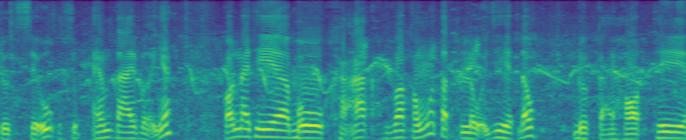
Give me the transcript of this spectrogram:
chút xíu giúp em tài với nhé. Con này thì bồ khá và không có tật lỗi gì hết đâu. Được cái họt thì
